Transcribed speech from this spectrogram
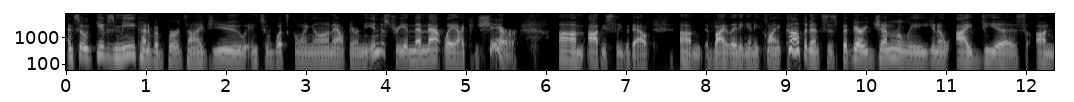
and so it gives me kind of a bird's eye view into what's going on out there in the industry and then that way i can share um, obviously without um, violating any client confidences, but very generally, you know, ideas on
